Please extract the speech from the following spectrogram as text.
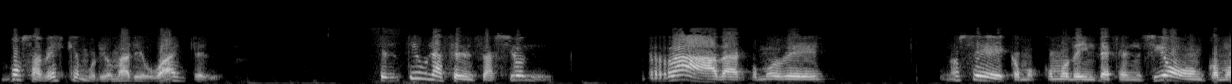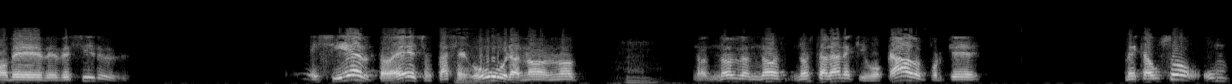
¿vos sabés que murió Mario Weinfeld? Sentí una sensación rara, como de, no sé, como, como de indefensión, como de, de decir, es cierto eso, está segura, no, no, no, no, no, no estarán equivocados porque me causó un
